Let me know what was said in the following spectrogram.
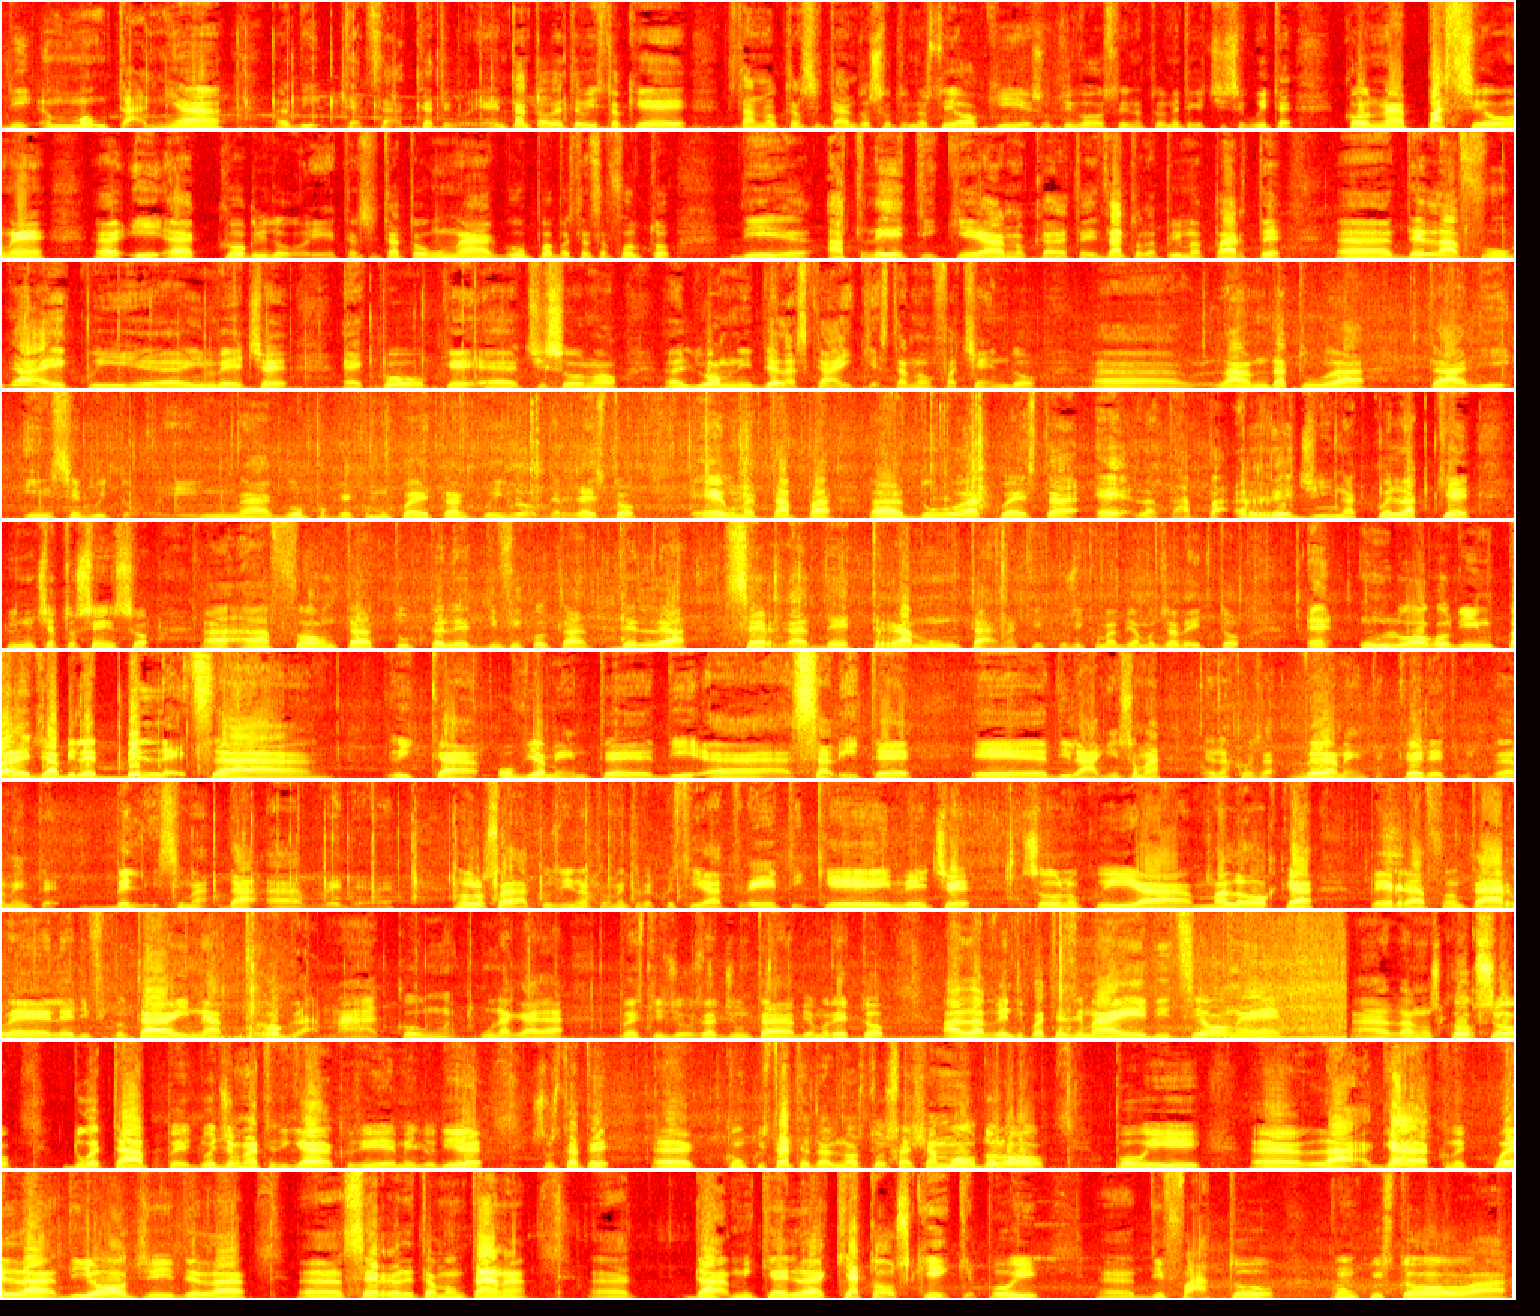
di montagna eh, di terza categoria. Intanto avete visto che stanno transitando sotto i nostri occhi e sotto i vostri, naturalmente che ci seguite con passione eh, i eh, corridori. È transitato un gruppo abbastanza folto di eh, atleti che hanno caratterizzato la prima parte eh, della fuga e qui eh, invece ecco che ci sono gli uomini della Sky che stanno facendo l'andatura tra gli inseguitori. Un gruppo che comunque è tranquillo, del resto è una tappa uh, dura, questa è la tappa regina, quella che in un certo senso uh, affronta tutte le difficoltà della Serra de Tramontana, che così come abbiamo già detto è un luogo di impareggiabile bellezza, ricca ovviamente di uh, salite e di laghi, insomma è una cosa veramente, credetemi, veramente bellissima da uh, vedere. Non lo sarà così naturalmente per questi atleti che invece sono qui a Mallorca per affrontare le difficoltà in programma con una gara prestigiosa, giunta abbiamo detto alla 24esima edizione l'anno scorso due tappe, due giornate di gara, così è meglio dire, sono state eh, conquistate dal nostro Sasha Modolo, poi eh, la gara come quella di oggi della eh, Serra de Tramontana eh, da Michele Chiatoschi che poi eh, di fatto conquistò a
